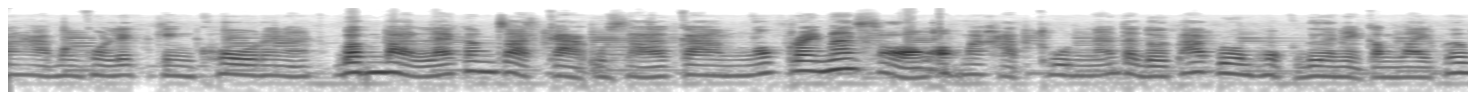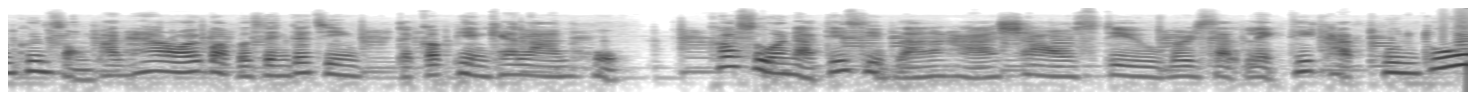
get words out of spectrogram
นะคะบางคนเรียกเกงโคด้วยนะบำบัดและกำจัดกากอุตสาหกรรม งบไตรมาส 2 ออกมาขาดทุนนะแต่โดยภาพรวม 6 เดือนเนี่ยกำไรเพิ่มขึ้น 2,500 กว่าเปอร์เซ็นต์ก็จริง แต่ก็เพียงแค่ล้าน6เข้าสู่อันดับที่ 10 แล้วนะคะ ชาวสตีลบริษัทเหล็กที่ขาดทุนทุก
